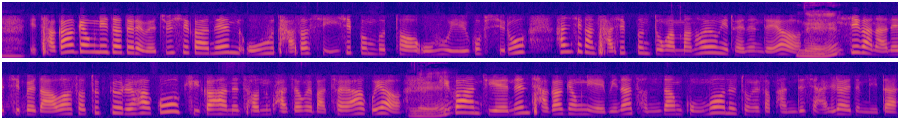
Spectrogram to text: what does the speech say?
음. 이 자가 격리자들의 외출 시간은 오후 5시 20분부터 오후 7시로 1시간 40분 동안만 허용이 되는데요. 네. 이 시간 안에 집을 나와서 투표를 하고 귀가하는 전 과정을 마쳐야 하고요. 네. 귀가 투표한 뒤에는 자가격리 앱이나 전담 공무원을 통해서 반드시 알려야 됩니다.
